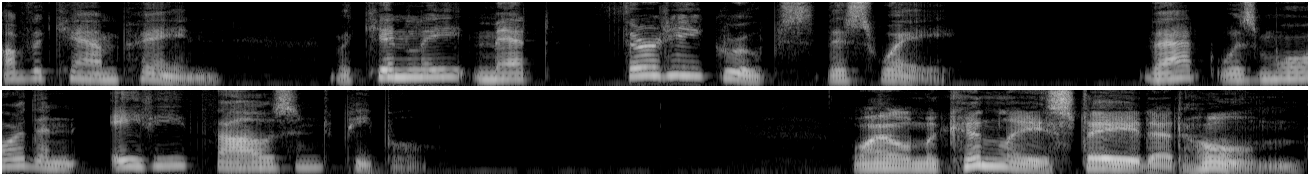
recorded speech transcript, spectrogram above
of the campaign, McKinley met 30 groups this way. That was more than 80,000 people. While McKinley stayed at home,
